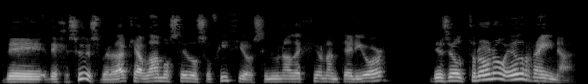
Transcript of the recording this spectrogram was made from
de, de Jesús, ¿verdad? Que hablamos de los oficios en una lección anterior. Desde el trono Él reina,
